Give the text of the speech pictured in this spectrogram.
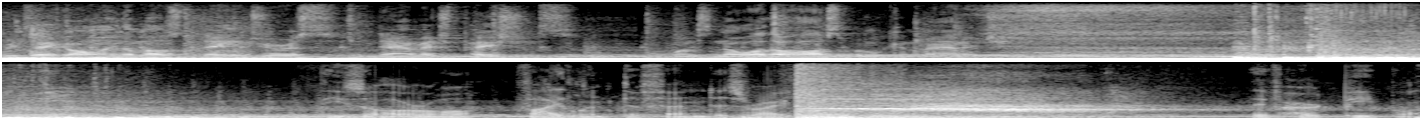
We take only the most dangerous and damaged patients, ones no other hospital can manage. These are all violent defenders, right? They've hurt people,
